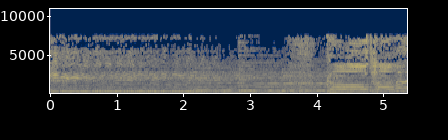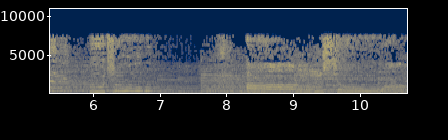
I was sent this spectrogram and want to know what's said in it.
音，高谈无主昂首望，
